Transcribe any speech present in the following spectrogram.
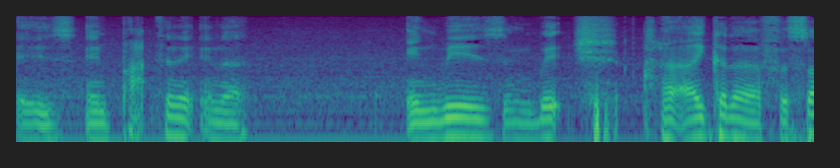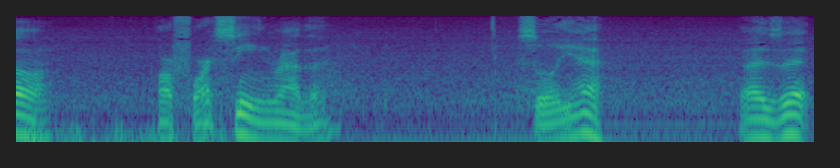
is impacting it in a in ways in which I could have foresaw or foreseen rather. So yeah, that's it.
